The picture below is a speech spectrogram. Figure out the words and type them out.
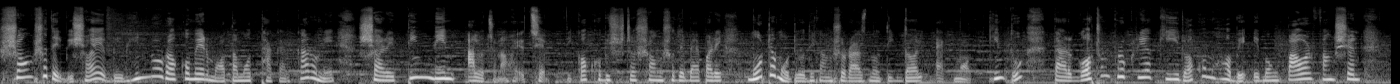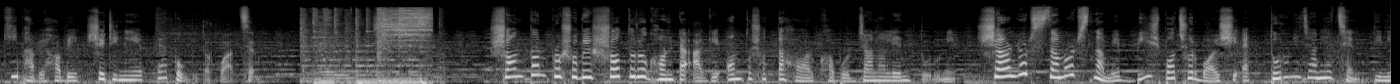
সংসদের বিষয়ে বিভিন্ন রকমের মতামত থাকার কারণে সাড়ে তিন দিন আলোচনা হয়েছে। দ্বিকক্ষ বিশিষ্ট সংসদের ব্যাপারে মোটামুটি অধিকাংশ রাজনৈতিক দল একমত। কিন্তু তার গঠন প্রক্রিয়া কী রকম হবে এবং পাওয়ার ফাংশন কীভাবে হবে সেটি নিয়ে ব্যাপক বিতর্ক আছে। সন্তান প্রসবের সতেরো ঘণ্টা আগে অন্তঃসত্ত্বা হওয়ার খবর জানালেন তরুণী। শার্লট সামার্স নামে ২০ বছর বয়সী এক তরুণী জানিয়েছেন, তিনি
